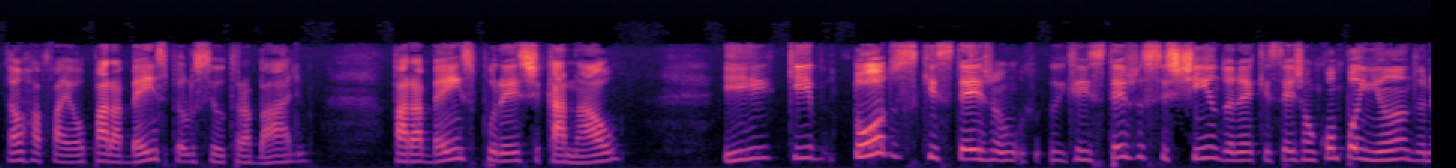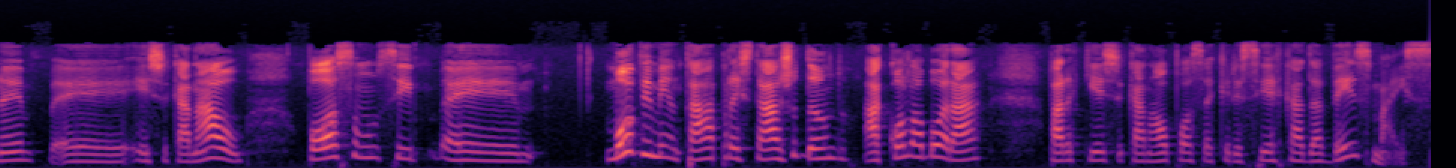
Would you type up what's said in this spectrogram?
Então, Rafael, parabéns pelo seu trabalho, parabéns por este canal e que todos que estejam, que estejam assistindo, né, que estejam acompanhando né, é, este canal, possam se é, movimentar para estar ajudando, a colaborar para que esse canal possa crescer cada vez mais.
